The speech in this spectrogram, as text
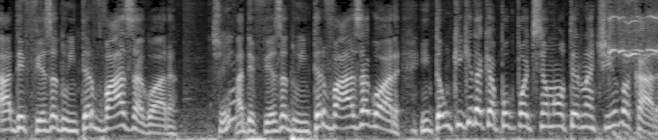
A defesa do Inter vaza agora. Sim. A defesa do Inter vaza agora. Então o que, que daqui a pouco pode ser uma alternativa, cara?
